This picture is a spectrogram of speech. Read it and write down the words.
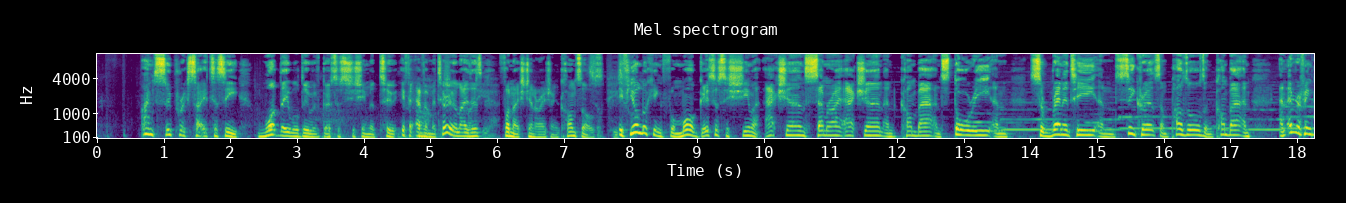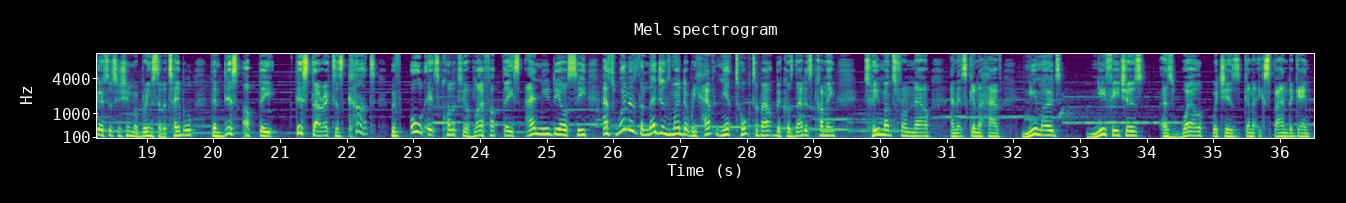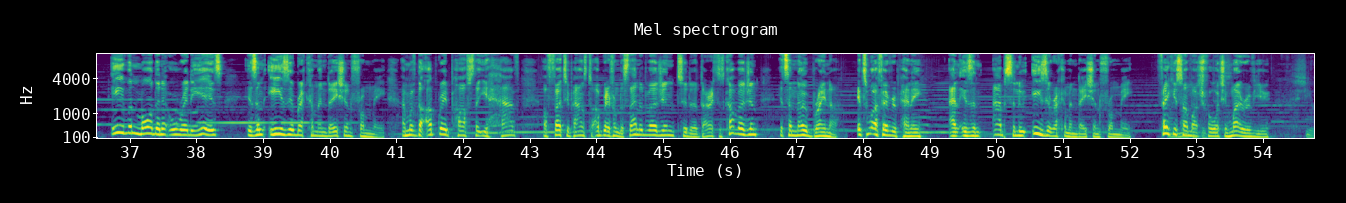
I'm super excited to see what they will do with Ghost of Tsushima 2 if it ever oh, materializes for next generation consoles. If you're looking for more Ghost of Tsushima action, samurai action, and combat, and story, and serenity, and secrets, and puzzles, and combat, and, and everything Ghost of Tsushima brings to the table, then this update this director's cut, with all its quality of life updates and new DLC, as well as the Legends mode that we haven't yet talked about because that is coming two months from now and it's going to have new modes, new features as well, which is going to expand the game even more than it already is, is an easy recommendation from me. And with the upgrade paths that you have of £30 to upgrade from the standard version to the director's cut version, it's a no-brainer. It's worth every penny and is an absolute easy recommendation from me. Thank you so much for watching my review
